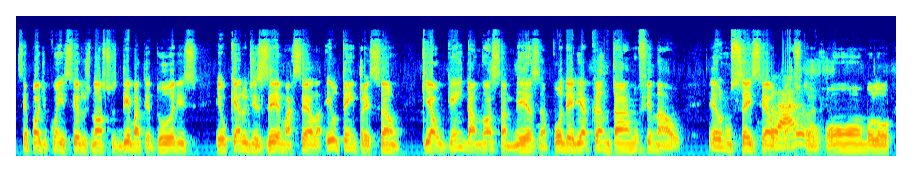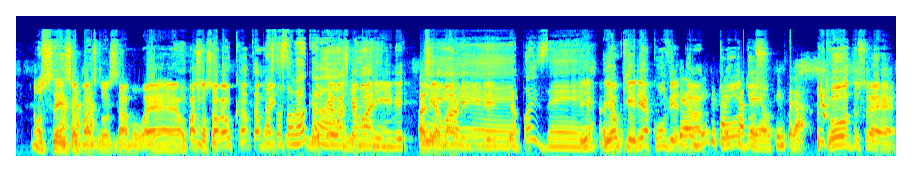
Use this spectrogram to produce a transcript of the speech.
Você pode conhecer os nossos debatedores. Eu quero dizer, Marcela, eu tenho impressão que alguém da nossa mesa poderia cantar no final. Eu não sei se é claro. o pastor Rômulo, não sei se é o pastor Samuel. O pastor Samuel canta muito. Pastor Samuel canta. Eu acho que é a Marine. Ali é a Marine. É, pois é. Eu queria convidar. Tem alguém que está todos, de chapéu. Quem será? Todos, é.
